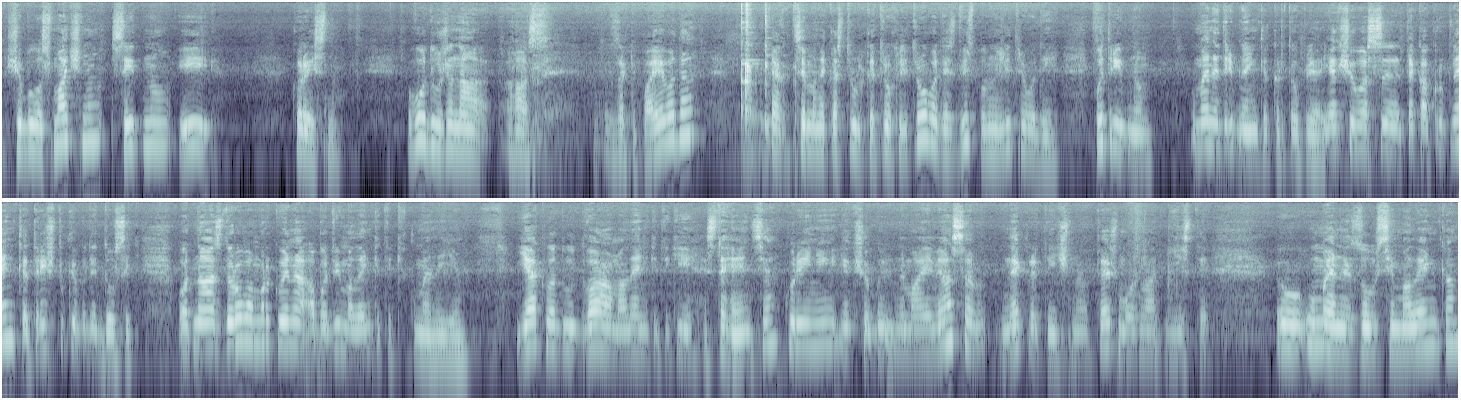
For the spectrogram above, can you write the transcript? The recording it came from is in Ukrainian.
щоб було смачно, ситно і корисно. Воду вже на газ закипає вода. Так, це в мене каструлька 3-літрова, десь 2,5 літри води. Потрібно. У мене дрібненька картопля. Якщо у вас е, така крупненька, три штуки буде досить. Одна здорова морквина або дві маленькі, такі як у мене є. Я кладу два маленькі такі стегенця курині. Якщо немає м'яса, не критично, теж можна їсти. У мене зовсім маленька.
